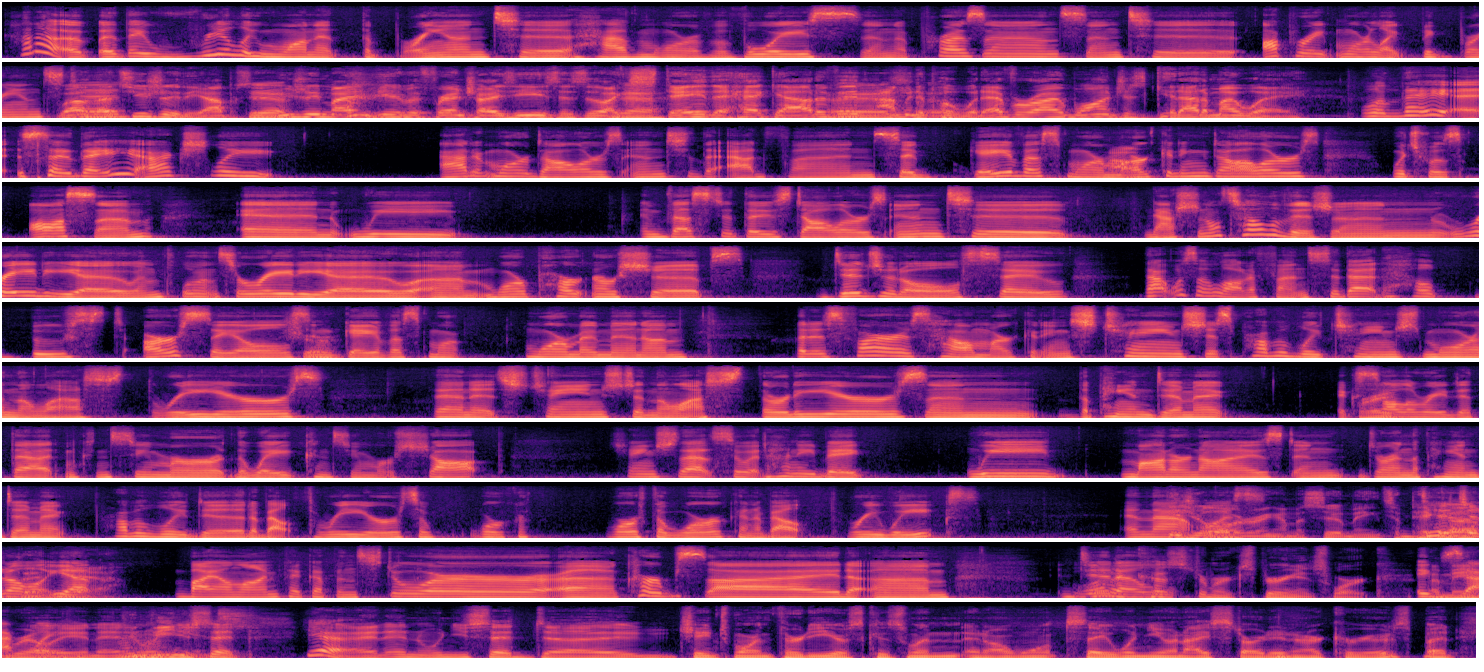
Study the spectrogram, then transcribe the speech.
kind of they really wanted the brand to have more of a voice and a presence and to operate more like big brands Wow, did. that's usually the opposite. Yeah. Usually, my idea with franchisees is they're like, Yeah. stay the heck out of it. Yeah, I'm going to so- put whatever I want. Just get out of my way. Well, they uh, so they actually added more dollars into the ad fund, so gave us more marketing dollars, which was awesome. And we invested those dollars into national television, radio, influencer radio, um, more partnerships, digital. So that was a lot of fun. So that helped boost our sales and gave us more more momentum. But as far as how marketing's changed, it's probably changed more in the last three years than it's changed in the last 30 years. And the pandemic accelerated that and consumer, the way consumers shop changed that. So at Honeybake, we modernized and during the pandemic probably did about three years of work worth of work in about three weeks. And that Digital was ordering, I'm assuming, to pick digital, up. and- yeah. Buy online, pick up in store, uh, curbside. Um, a did lot a, customer experience work. I mean, Exactly. really, and, and when you said, Convenience. Yeah, and, and when you said uh, change more than thirty years, because when, and I won't say when you and I started in our careers, but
